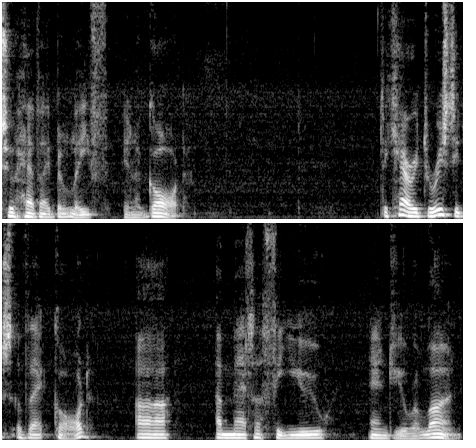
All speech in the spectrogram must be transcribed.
to have a belief in a God. The characteristics of that God are a matter for you and you alone.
